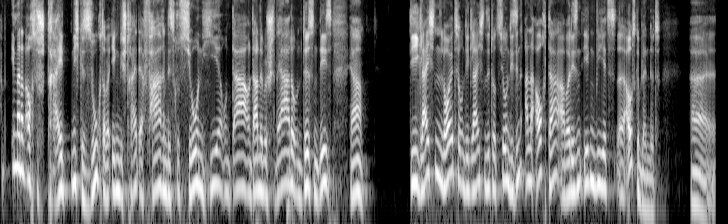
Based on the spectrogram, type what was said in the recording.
habe immer dann auch so Streit, nicht gesucht, aber irgendwie Streit erfahren, Diskussionen hier und da und da eine Beschwerde und das und dies. Ja, die gleichen Leute und die gleichen Situationen, die sind alle auch da, aber die sind irgendwie jetzt äh, ausgeblendet, äh,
